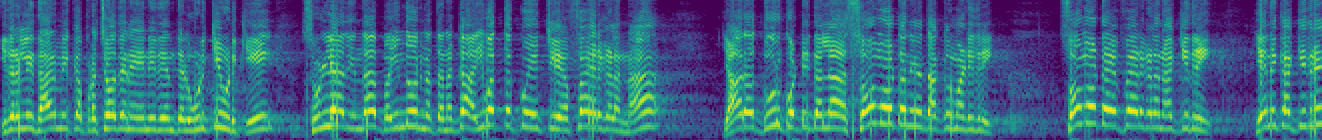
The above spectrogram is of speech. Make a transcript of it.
ಇದರಲ್ಲಿ ಧಾರ್ಮಿಕ ಪ್ರಚೋದನೆ ಏನಿದೆ ಅಂತೇಳಿ ಹುಡುಕಿ ಹುಡುಕಿ ಸುಳ್ಯದಿಂದ ಬೈಂದೂರಿನ ತನಕ ಐವತ್ತಕ್ಕೂ ಹೆಚ್ಚು ಎಫ್ ಐ ಆರ್ಗಳನ್ನ ಯಾರೋ ದೂರು ಕೊಟ್ಟಿದ್ದಲ್ಲ ಸೋಮೋಟ ನೀವು ದಾಖಲು ಮಾಡಿದ್ರಿ. ಸೋಮೋಟ ಎಫ್ ಐ ಆರ್ಗಳನ್ನು ಹಾಕಿದ್ರಿ. ಏನಕ್ಕೆ ಹಾಕಿದ್ರಿ?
